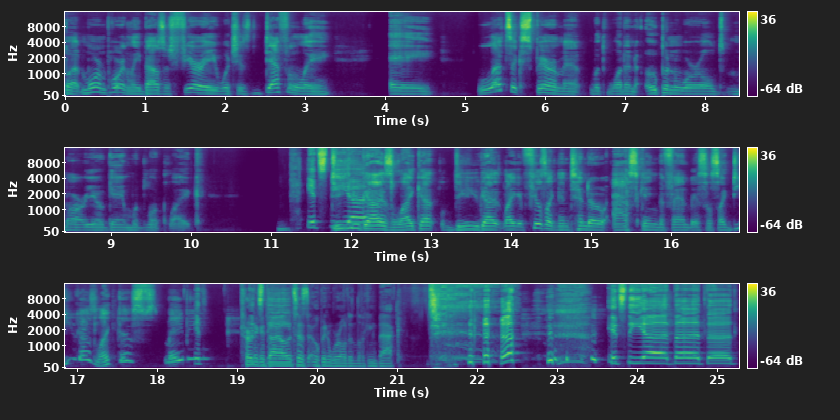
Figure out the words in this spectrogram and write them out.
But more importantly, Bowser's Fury, which is definitely a let's experiment with what an open world Mario game would look like. It's the Do you uh, guys like it? Do you guys like it? Feels like Nintendo asking the fan base. It's like, do you guys like this? Maybe. Turning It's a dial the- that says open world and looking back. it's the uh the the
